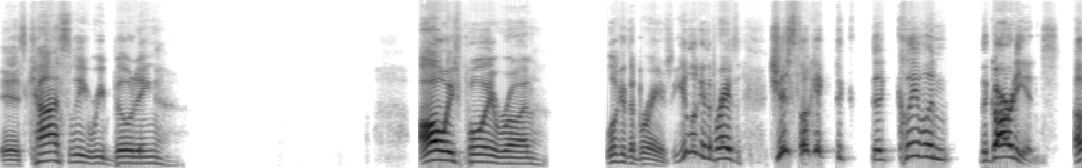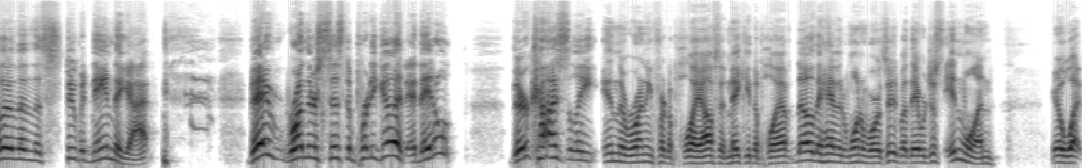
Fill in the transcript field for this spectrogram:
is constantly rebuilding, always poorly run. Look at the Braves. You look at the Braves. Just look at the, the Cleveland, the Guardians. Other than the stupid name they got, they run their system pretty good, and they don't. They're constantly in the running for the playoffs and making the playoffs. No, they haven't won World Series, but they were just in one you know what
